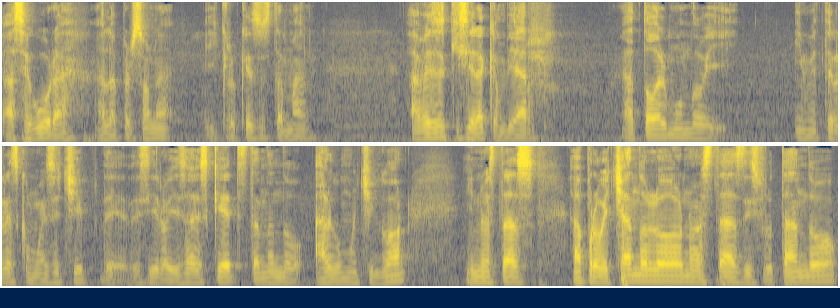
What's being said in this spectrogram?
asegura a la persona y creo que eso está mal. A veces quisiera cambiar a todo el mundo y, y meterles como ese chip de decir, oye, ¿sabes qué? Te están dando algo muy chingón y no estás aprovechándolo, no estás disfrutando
